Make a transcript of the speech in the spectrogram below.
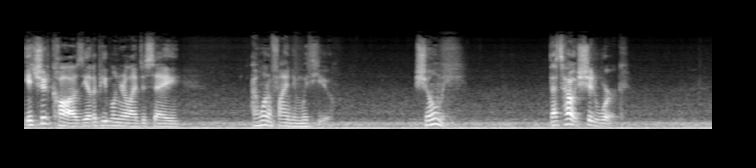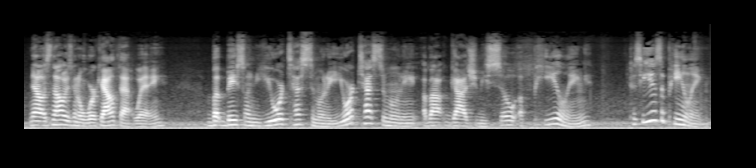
it should cause the other people in your life to say, I want to find Him with you. Show me. That's how it should work. Now, it's not always going to work out that way, but based on your testimony, your testimony about God should be so appealing because He is appealing.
